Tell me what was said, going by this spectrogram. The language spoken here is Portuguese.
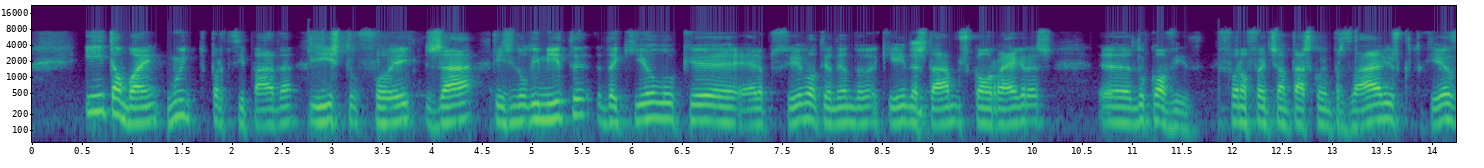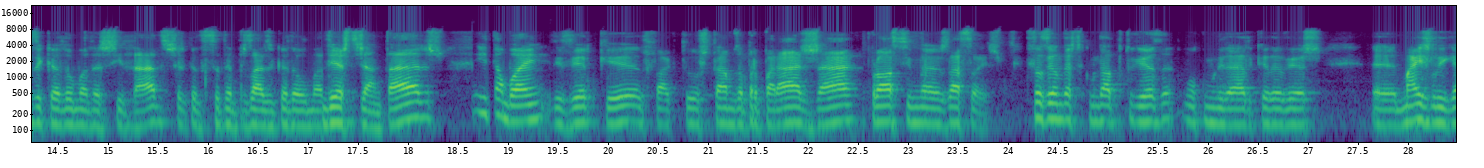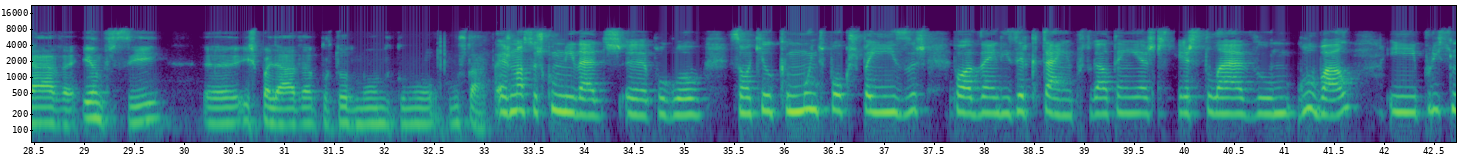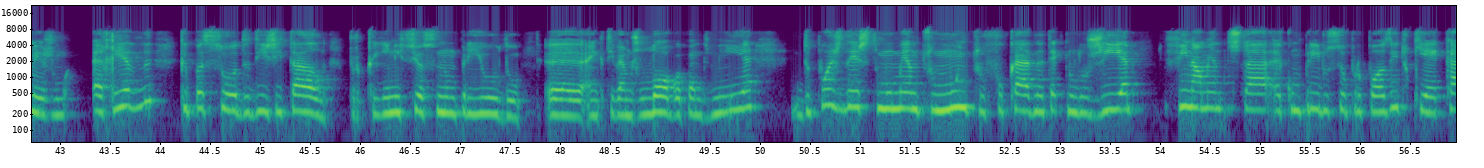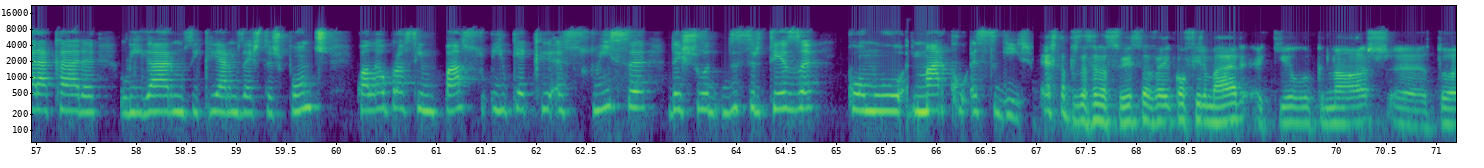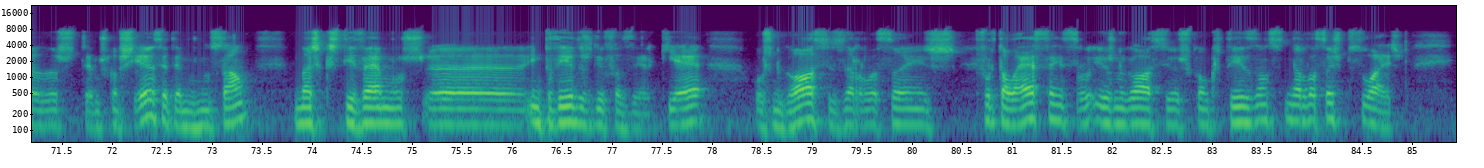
e também muito participada, e isto foi já atingindo o limite daquilo que era possível, atendendo que ainda estamos com regras uh, do Covid. Foram feitos jantares com empresários portugueses em cada uma das cidades, cerca de 60 empresários em cada uma destes jantares. E também dizer que, de facto, estamos a preparar já próximas ações, fazendo desta comunidade portuguesa uma comunidade cada vez uh, mais ligada entre si, uh, espalhada por todo o mundo como, como está. As nossas comunidades uh, pelo globo são aquilo que muito poucos países podem dizer que têm. Portugal tem este, este lado global e por isso mesmo a rede que passou de digital, porque iniciou-se num período uh, em que tivemos logo a pandemia, depois deste momento muito focado na tecnologia, finalmente está a cumprir o seu propósito, que é cara a cara ligarmos e criarmos estas pontes qual é o próximo passo e o que é que a Suíça deixou de certeza como marco a seguir? Esta presença na Suíça veio confirmar aquilo que nós uh, todos temos consciência, temos noção, mas que estivemos uh, impedidos de o fazer, que é os negócios, as relações fortalecem-se e os negócios concretizam-se nas relações pessoais.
